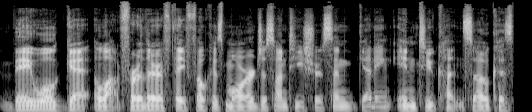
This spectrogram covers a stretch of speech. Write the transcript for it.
they will get a lot further if they focus more just on t-shirts than getting into cut and sew? Because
